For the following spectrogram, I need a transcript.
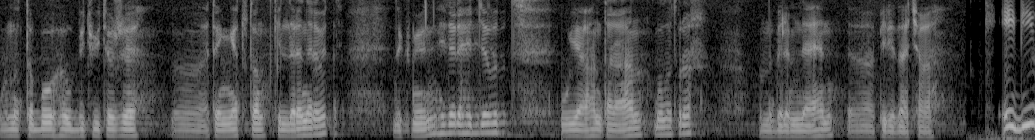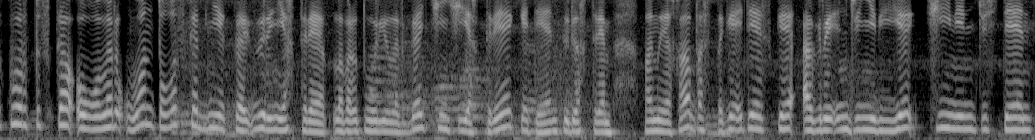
Уну та бу хыл бүтүйт уже этеңге тутан киллерен эребит. Документин хидере хеджабыт. Уяхан тарахан бола турар. Уну белемнәһен передачага. Эби корпуска оғылар 19 кабинетка чинчи яқтыры, кәтәйін көрі яқтырым. Маныға бастығы әтәске агроинженерия кейінен түстен,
